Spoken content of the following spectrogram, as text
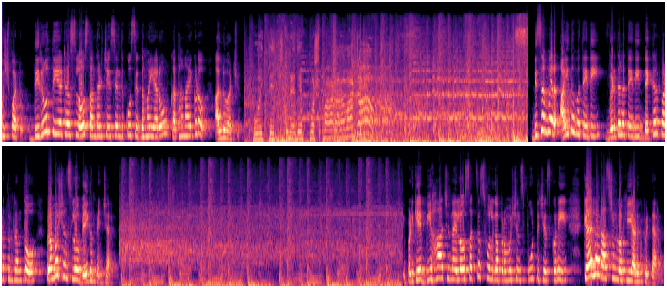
Pushpa two దిరూన్ థియేటర్స్లో సందడి చేసేందుకు సిద్ధమయ్యారు కథానాయకుడు అల్లు అర్జున్. తెచ్చుకునేదే డిసెంబర్ ఐదవ తేదీ విడుదల తేదీ దగ్గర పడుతుండటంతో ప్రమోషన్స్లో వేగం పెంచారు. ఇప్పటికే బీహార్ చెన్నైలో సక్సెస్ఫుల్గా ప్రమోషన్స్ పూర్తి చేసుకుని కేరళ రాష్ట్రంలోకి అడుగుపెట్టారు.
